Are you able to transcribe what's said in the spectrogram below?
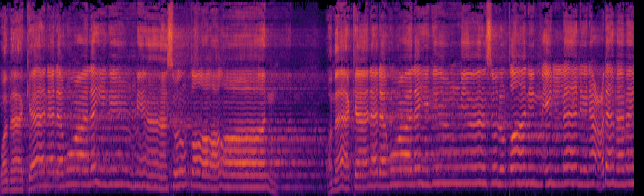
وما كان له عليهم من سلطان وما كان له عليهم سلطان إلا لنعلم من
